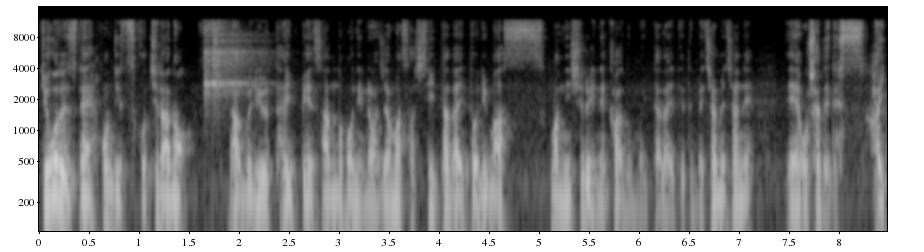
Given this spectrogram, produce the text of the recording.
ということでですね、本日こちらの W 台北さんの方にね、お邪魔させていただいております。まあ、2種類ね、カードもいただいてて、めちゃめちゃね、えー、おしゃれです。はい。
